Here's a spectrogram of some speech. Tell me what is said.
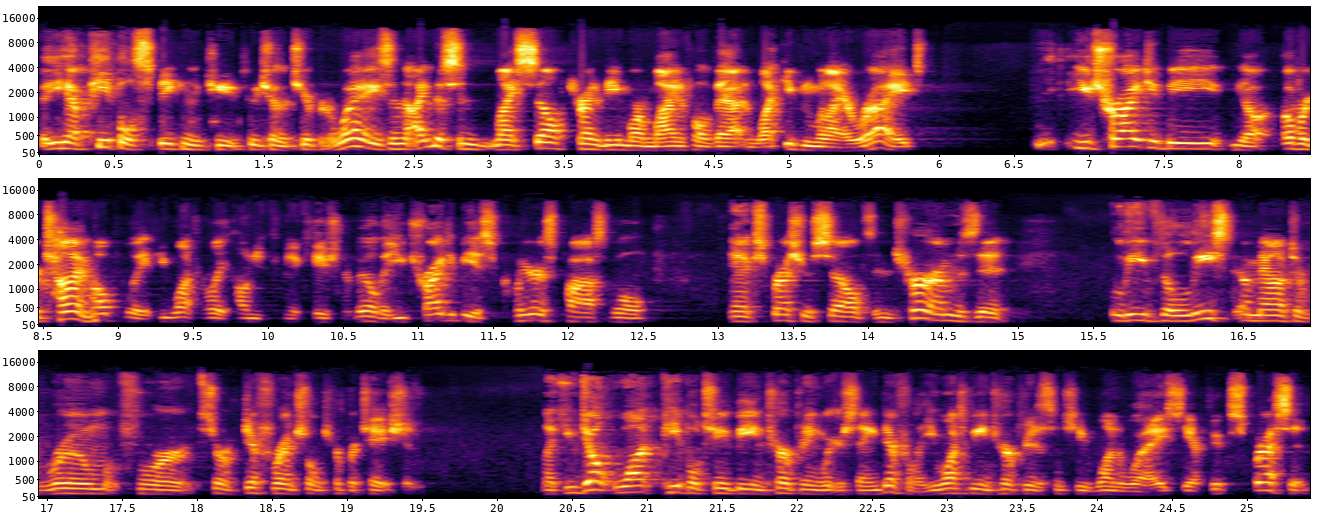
But you have people speaking to, to each other two different ways, and I just myself trying to be more mindful of that. And like even when I write, you try to be, you know, over time, hopefully, if you want to really hone your communication ability, you try to be as clear as possible and express yourselves in terms that leave the least amount of room for sort of differential interpretation. Like you don't want people to be interpreting what you're saying differently. You want to be interpreted essentially one way, so you have to express it,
